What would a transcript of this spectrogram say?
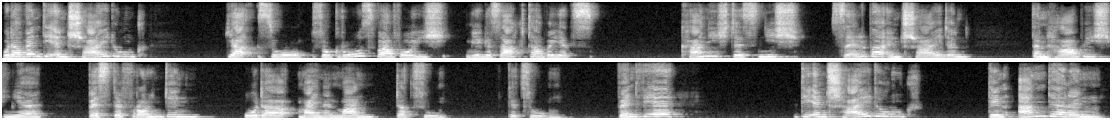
Oder wenn die Entscheidung ja so, so groß war, wo ich mir gesagt habe, jetzt kann ich das nicht selber entscheiden, dann habe ich mir beste Freundin oder meinen Mann dazu gezogen. Wenn wir die Entscheidung den anderen,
